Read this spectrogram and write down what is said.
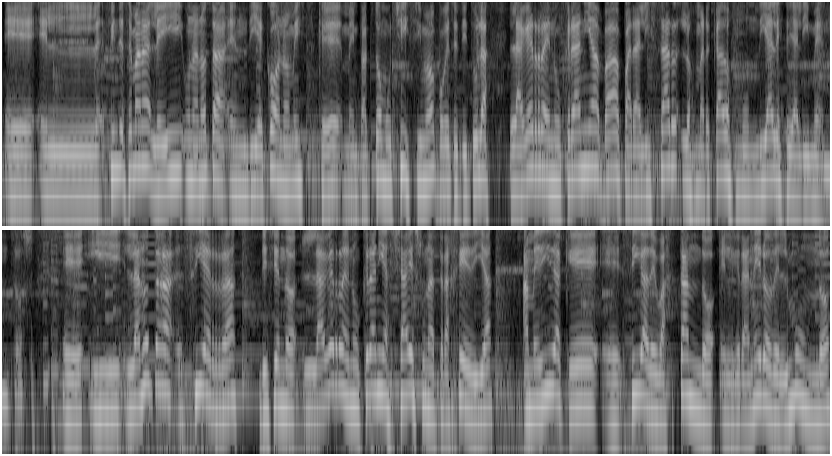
Eh, el fin de semana leí una nota en The Economist que me impactó muchísimo porque se titula La guerra en Ucrania va a paralizar los mercados mundiales de alimentos. Eh, y la nota cierra diciendo, la guerra en Ucrania ya es una tragedia a medida que eh, siga devastando el granero del mundo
